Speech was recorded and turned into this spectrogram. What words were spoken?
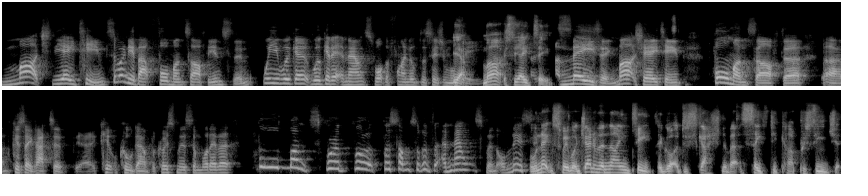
March the 18th, so only about four months after the incident, we will get we'll get it announced what the final decision will yeah, be. March the 18th. Amazing, March the 18th, four months after, because um, they've had to uh, cool down for Christmas and whatever. Four months for, for for some sort of announcement on this. Well, next week, well, January the 19th, they've got a discussion about safety car procedure.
